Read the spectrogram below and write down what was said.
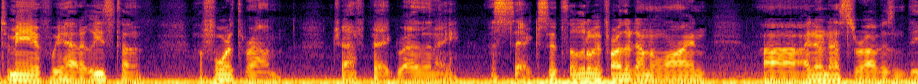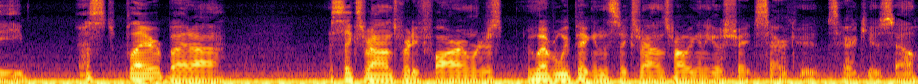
to me if we had at least a, a fourth round draft pick rather than a six. It's a little bit farther down the line. Uh, I know Nesterov isn't the best player, but uh, six rounds pretty far, and we're just whoever we pick in the sixth round is probably going to go straight to Syracuse. Syracuse. So,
